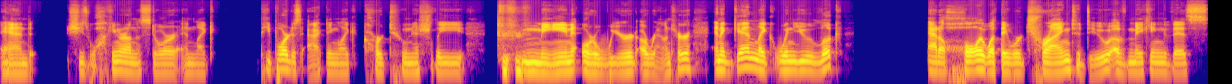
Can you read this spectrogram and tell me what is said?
and she's walking around the store, and like people are just acting like cartoonishly mean or weird around her. And again, like when you look at a whole at what they were trying to do of making this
